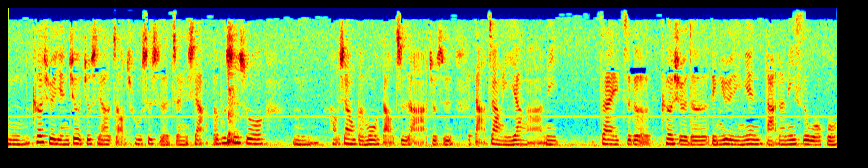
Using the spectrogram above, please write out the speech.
嗯，科学研究就是要找出事实的真相，而不是说，嗯，好像本末倒置啊，就是打仗一样啊。你在这个科学的领域里面打得你死我活，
